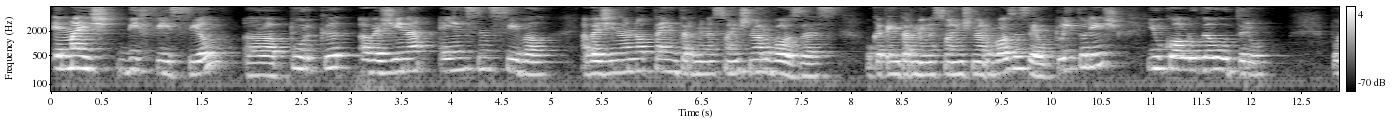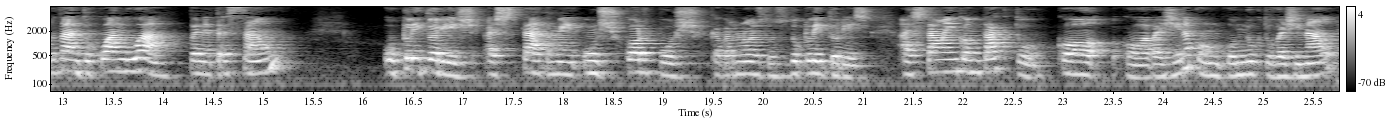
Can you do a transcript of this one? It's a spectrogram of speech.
é mais difícil ah, porque a vagina é insensível. A vagina não tem terminações nervosas. O que tem terminações nervosas é o clítoris e o colo da útero. Portanto, quando há penetração, o clítoris está também, os corpos cavernosos do clítoris estão em contacto com, com a vagina, com o conducto vaginal,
